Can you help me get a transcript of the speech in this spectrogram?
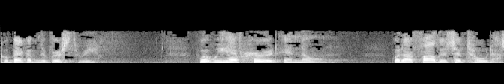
Go back up to verse 3. What we have heard and known, what our fathers have told us,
